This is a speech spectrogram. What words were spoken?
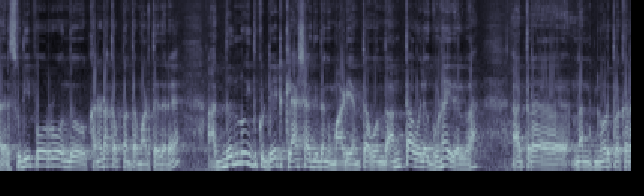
ಅದರ ಸುದೀಪ್ ಅವರು ಒಂದು ಕನ್ನಡ ಕಪ್ ಅಂತ ಮಾಡ್ತಾ ಇದ್ದಾರೆ, ಅದನ್ನು ಇದಕ್ಕೂ ಡೇಟ್ ಕ್ಲಾಶ್ ಆಗಿದ್ದಂಗೆ ಮಾಡಿ ಅಂತ ಒಂದು ಅಂಥ ಒಳ್ಳೆ ಗುಣ ಇದೆ ಅಲ್ವಾ? ಆ ಥರ ನನ್ಗೆ ನೋಡೋ ಪ್ರಕಾರ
